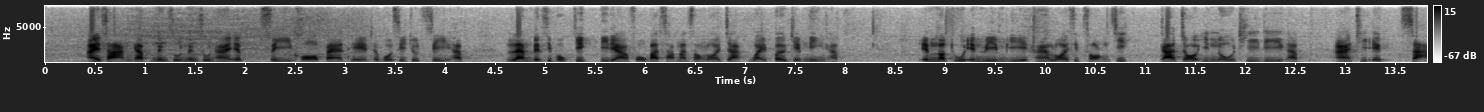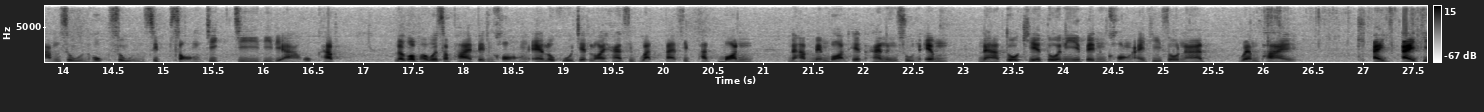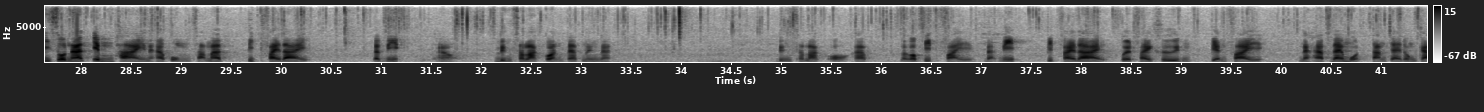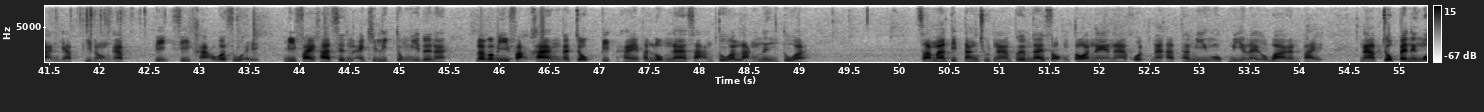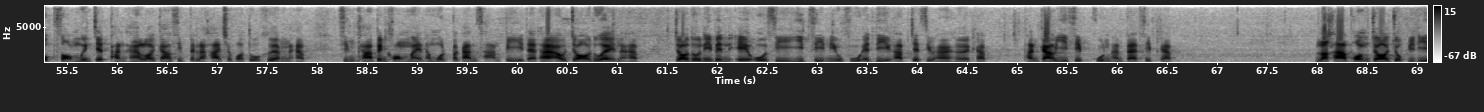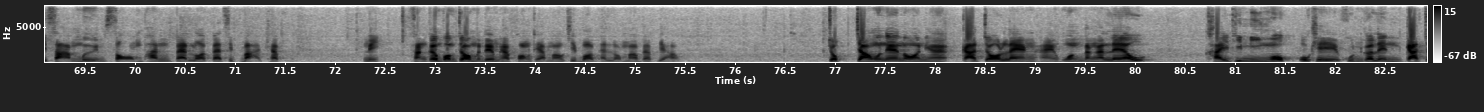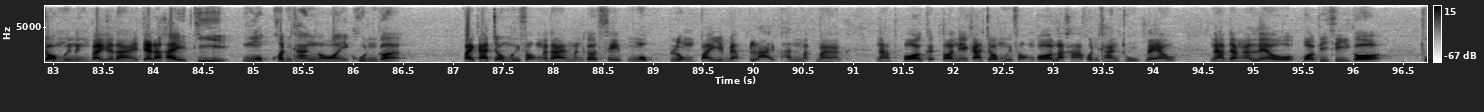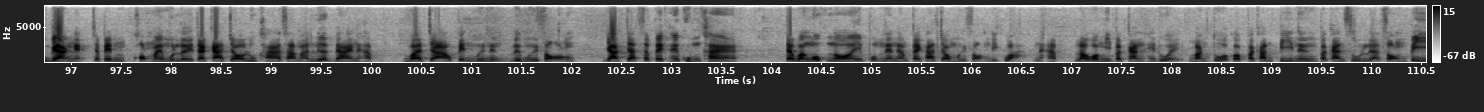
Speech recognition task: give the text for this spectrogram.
i3 ครับ 10105F 4คอ8เทเทอร์โบ4.4 ครับ แรมเป็น 16จิก DDR4 บัส3,200 จาก Viper Gaming ครับ M.2 NVMe 512จิการ์ดจอ Inno TD ครับ RTX 3060 12จิก GDDR6 ครับ แล้วก็ power supply เป็นของ Aerocool 750 วัตต์ 80 พัดบอนนะครับ mainboard H510M นะครับ ตัวเคสตัวนี้เป็นของ IT Sonar Vampire I- IT Sonar Empire นะครับผมสามารถปิดไฟได้แบบนี้เอาดึงสลักก่อนแป๊บหนึ่งนะ ดึงสลักออกครับ แล้วก็ปิดไฟแบบนี้ปิดไฟได้ เปิดไฟคืน เปลี่ยนไฟนะครับ ได้หมดตามใจต้องการครับพี่น้องครับนี่สีขาวก็สวย มีไฟคาดเส้นอะคริลิกตรงนี้ด้วยนะ แล้วก็มีฝาข้างกระจกปิดให้พัดลมหน้า 3 ตัวหลัง 1 ตัว สามารถติดตั้งชุดน้ำเพิ่มได้ 2 ตอนในอนาคตนะครับ ถ้ามีงบมีอะไรก็ว่ากันไป นะครับจบไปในงบ 27,590 เป็นราคาเฉพาะตัวเครื่องนะครับสินค้าเป็นของใหม่ทั้งหมดประกัน 3 ปี แต่ถ้าเอาจอด้วยนะครับจอตัวนี้เป็น AOC 24 นิ้ว Full HD ครับ 75 Hz ครับ 1920คูณ1080 ครับ ราคาพร้อมจอจบอยู่ที่ 32,880 บาทครับนี่สั่งเครื่องพร้อมจอเหมือนเดิมครับ ของแถมเมาส์คีย์บอร์ดแผ่นรองเมาส์แบบยาว จบเจ้าแน่นอนฮะการ์ดจอแรงหายห่วงดังนั้นแล้ว ใครที่มีงบโอเค คุณก็เล่นการ์ดจอมือหนึ่งไปก็ได้ แต่ถ้าใครที่งบค่อนข้างน้อย คุณก็ไปการ์ดจอมือสองก็ได้ มันก็เซฟงบลงไปแบบหลายพันมากๆนะเพราะตอนนี้การ์ดจอมือสองก็ราคาค่อนข้างถูกแล้วนะดังนั้นแล้วบอสพีซีก็ทุกอย่างเนี่ยจะเป็นของใหม่หมดเลย แต่การ์ดจอลูกค้าสามารถเลือกได้นะครับ ว่าจะเอาเป็นมือหนึ่งหรือมือสองอยากจัดสเปคให้คุ้มค่า แต่ว่างบน้อยผมแนะนำไปการ์ดจอมือ 2 ดีกว่านะครับเราก็มีประกันให้ด้วย บางตัวก็ประกันปีหนึ่งประกันศูนย์เหลือ 2 ปี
